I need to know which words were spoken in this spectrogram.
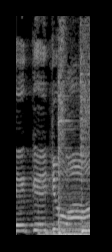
hombre que yo.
